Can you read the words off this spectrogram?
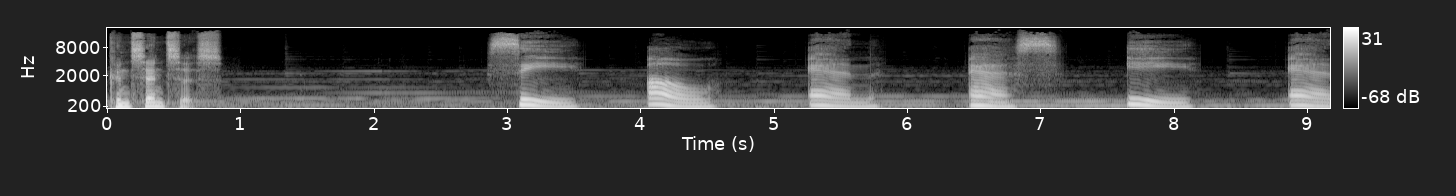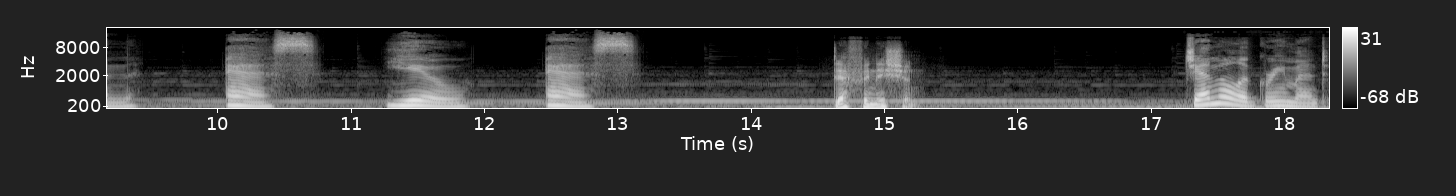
Consensus C O N S E N S U S Definition General agreement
